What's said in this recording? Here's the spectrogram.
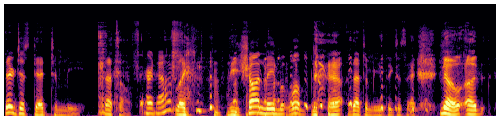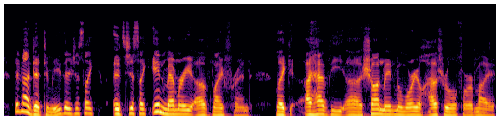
They're just dead to me. That's all. Fair enough. Like the Sean Main. Well, that's a mean thing to say. No, uh, they're not dead to me. They're just like it's just like in memory of my friend. Like I have the uh, Sean Main Memorial House Rule for my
